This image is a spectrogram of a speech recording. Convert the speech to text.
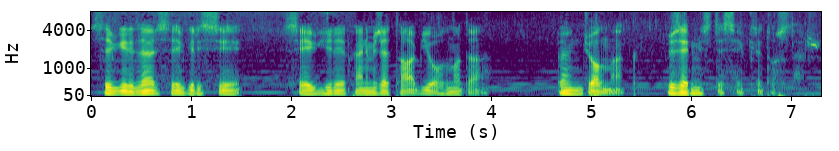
sevgililer sevgilisi sevgili Efendimiz'e tabi olmada önce olmak üzerimizde sevgili dostlar.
